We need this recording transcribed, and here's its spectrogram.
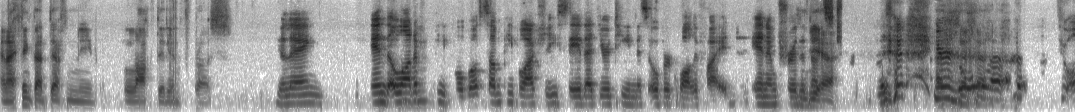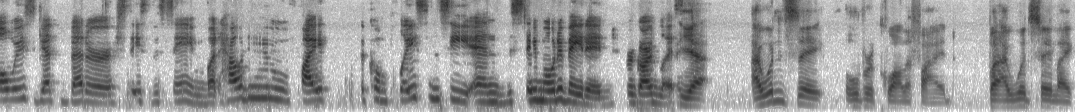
and i think that definitely locked it in for us Galing. And a lot Mhm. of people, well, some people actually say that your team is overqualified, and I'm sure that that's true. your goal uh, to always get better stays the same. But how do you fight the complacency and stay motivated regardless? Yeah, I wouldn't say overqualified, but I would say like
